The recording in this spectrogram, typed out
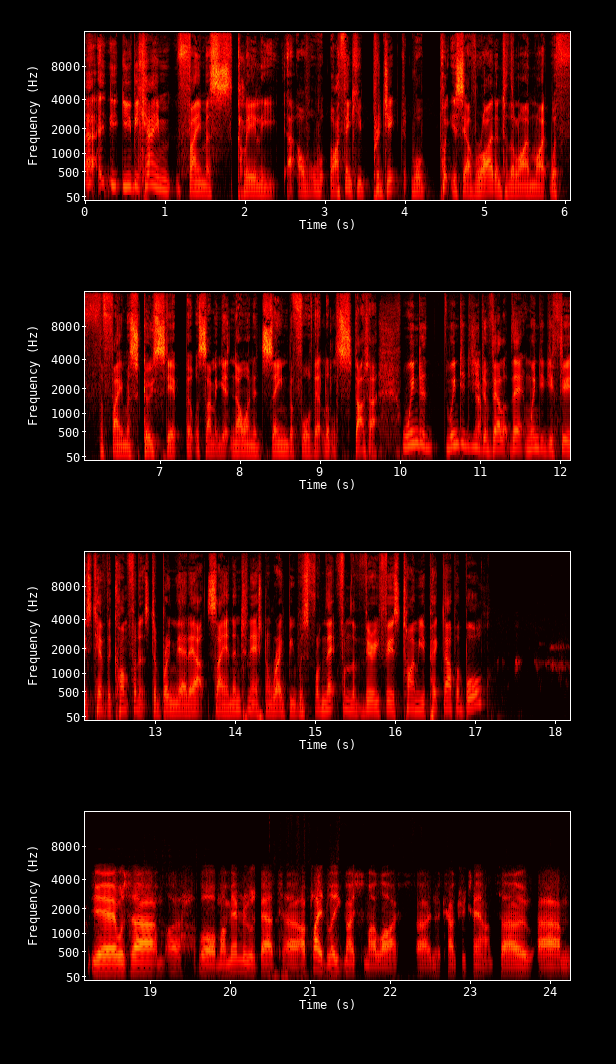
Uh, you became famous clearly. Uh, I think you project, well, put yourself right into the limelight with the famous goose step. It was something that no one had seen before. That little stutter. When did when did you yep. develop that? And when did you first have the confidence to bring that out? Say in international rugby was from that from the very first time you picked up a ball. Yeah, it was. Um, uh, well, my memory was about. Uh, I played league most of my life uh, in a country town, so. Um,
